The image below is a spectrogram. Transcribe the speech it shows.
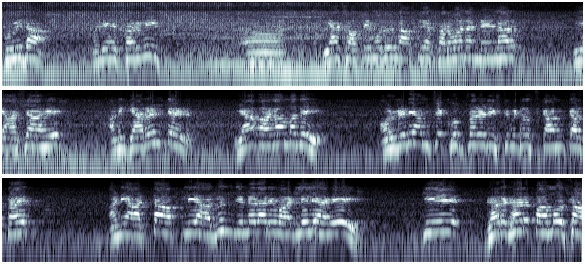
सुविधा म्हणजे सर्व्हिस या शॉपिंगमधून आपल्या सर्वांना मिळणार ही आशा आहे. आणि गॅरंटेड या भागामध्ये ऑलरेडी आमचे खूप सारे डिस्ट्रीब्युटर्स काम करतायत. आणि आता आपली अजून जिम्मेदारी वाढलेली आहे की घर घर पामोसा.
